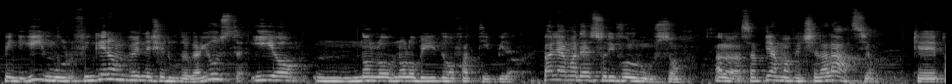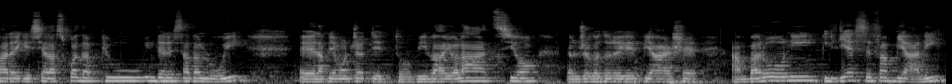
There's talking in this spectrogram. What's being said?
Quindi Gilmour, finché non venne ceduto Gaiust, io mh, mm, non, lo, non, lo, vedo fattibile. Parliamo adesso di Folo Russo. Allora, sappiamo che c'è la Lazio, che pare che sia la squadra più interessata a lui. Eh, l'abbiamo già detto, Vivaio Lazio, è un giocatore che piace a Baroni. Il DS Fabiani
